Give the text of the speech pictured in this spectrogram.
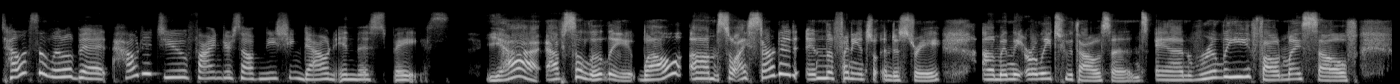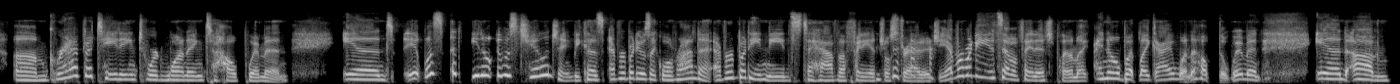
tell us a little bit how did you find yourself niching down in this space? Yeah, absolutely. Well, um, so I started in the financial industry um, in the early 2000s and really found myself um, gravitating toward wanting to help women. And it was, you know, it was challenging because everybody was like, well, Rhonda, everybody needs to have a financial strategy. everybody needs to have a financial plan. I'm like, I know, but like, I want to help the women. And, um,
